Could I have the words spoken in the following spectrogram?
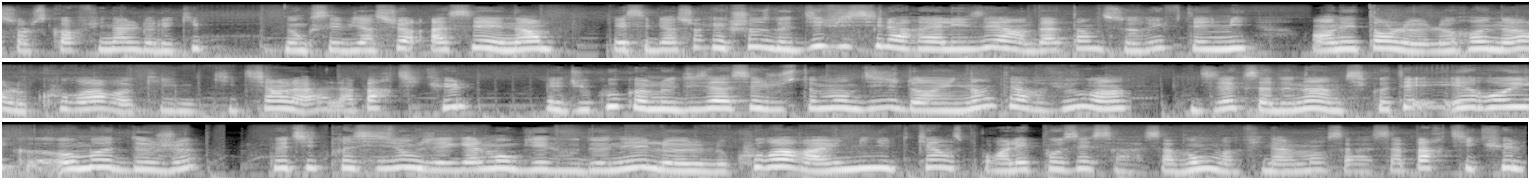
sur le score final de l'équipe. Donc c'est bien sûr assez énorme, et c'est bien sûr quelque chose de difficile à réaliser hein, d'atteindre ce rift ennemi en étant le, runner, le coureur qui, tient la, particule. Et du coup, comme le disait assez justement Dige dans une interview, hein, il disait que ça donnait un petit côté héroïque au mode de jeu. Petite précision que j'ai également oublié de vous donner, le, coureur a 1 minute 15 pour aller poser sa, bombe, finalement, sa particule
